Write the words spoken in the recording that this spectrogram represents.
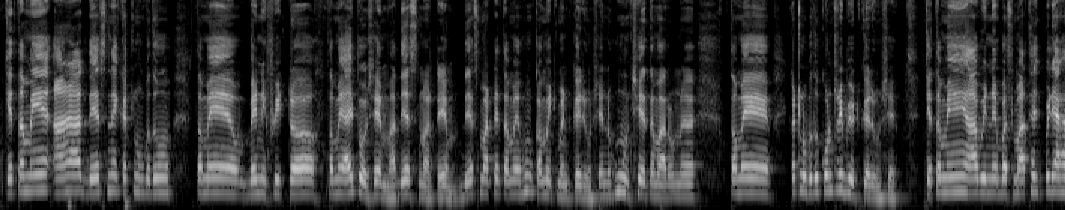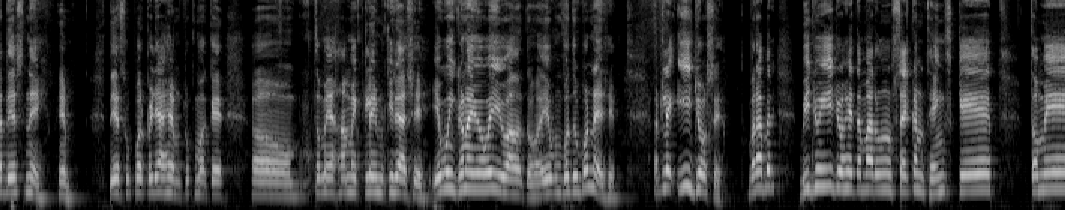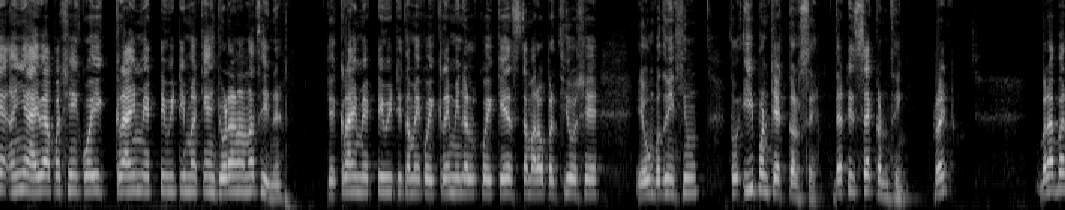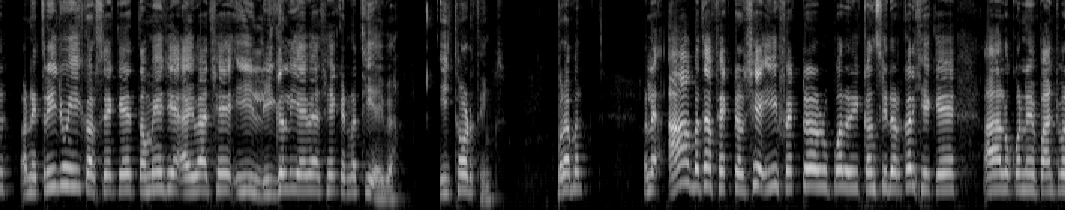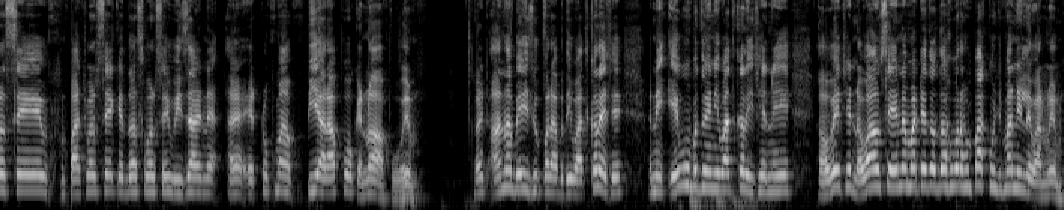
કે તમે આ દેશને કેટલું બધું તમે બેનિફિટ તમે આપ્યો છે એમ આ દેશ માટે એમ. દેશ માટે તમે શું કમિટમેન્ટ કર્યું છે અને શું છે તમારું ને તમે કેટલું બધું કોન્ટ્રીબ્યુટ કર્યું છે? કે તમે આવીને બસ માથે જ પડ્યા આ દેશ નહીં એમ. દેશ ઉપર પડ્યા એમ ટૂંકમાં કે તમે સામે ક્લેમ કર્યા છે. એવું ઘણા હોય તો એવું બધું બને છે. એટલે એ જોશે. બરાબર? બીજું એ જોશે તમારું સેકન્ડ થિંગ્સ કે તમે અહીંયા આવ્યા પછી કોઈ ક્રાઇમ એક્ટિવિટીમાં ક્યાંય જોડાણા નથી ને? કે ક્રાઇમ એક્ટિવિટી તમે કોઈ ક્રિમિનલ કોઈ કેસ તમારા ઉપર થયો છે, એવું બધું થયું, તો એ પણ ચેક કરશે. That is second thing right બરાબર? અને ત્રીજું એ કરશે કે તમે જે આવ્યા છે એ લીગલી આવ્યા છે કે નથી આવ્યા? એ થર્ડ થિંગ્સ બરાબર? એટલે આ બધા ફેક્ટર છે એ ફેક્ટર ઉપર કન્સિડર કરીએ કે આ લોકોને પાંચ વર્ષે પાંચ વર્ષે કે દસ વર્ષે વિઝા એને, એ, ટૂંકમાં પીઆર આપવો કે ન આપવો એમ. રાઈટ આના બેઝ ઉપર આ બધી વાત કરે છે અને એવું બધું એની વાત કરી છે અને હવે જે નવા આવશે એના માટે તો દસ વર્ષ પાકું જ માની લેવાનું એમ.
